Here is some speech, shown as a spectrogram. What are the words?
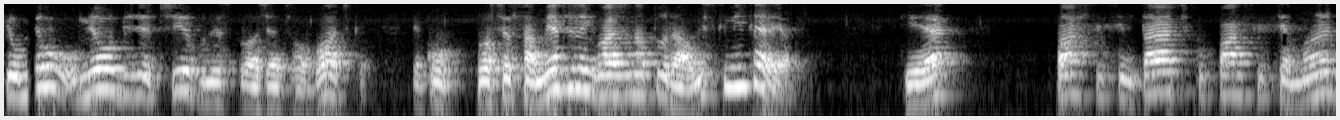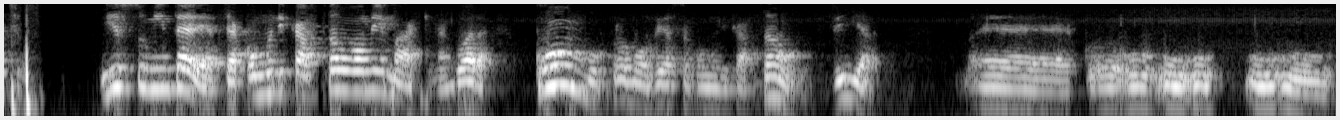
que o meu, o meu objetivo nesse projeto de robótica é com processamento de linguagem natural. Isso que me interessa, que é passe sintático, passe semântico. Isso me interessa, é a comunicação homem-máquina. Agora, como promover essa comunicação via é, o, o, o,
